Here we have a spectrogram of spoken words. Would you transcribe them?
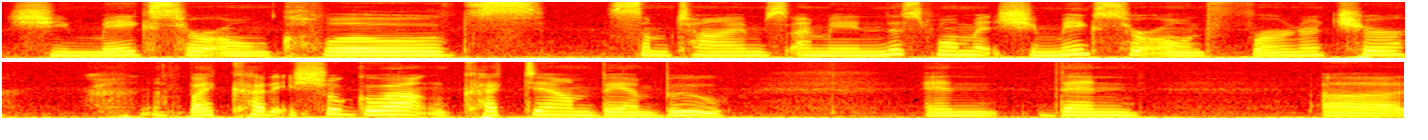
she makes her own clothes sometimes. I mean, this woman, she makes her own furniture by cutting. She'll go out and cut down bamboo and then uh,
